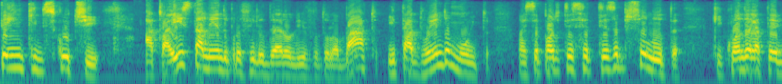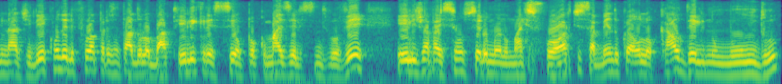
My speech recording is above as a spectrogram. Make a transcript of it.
tem que discutir. A Thaís está lendo para o filho dela o livro do Lobato e está doendo muito, mas você pode ter certeza absoluta que quando ela terminar de ler, quando ele for apresentado o Lobato e ele crescer um pouco mais, ele se desenvolver, ele já vai ser um ser humano mais forte, sabendo qual é o local dele no mundo,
